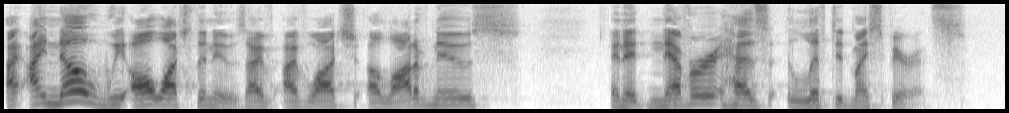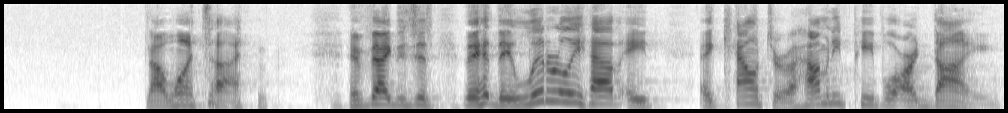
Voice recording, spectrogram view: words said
I, I, know we all watch the news. I've, I've watched a lot of news, and it never has lifted my spirits. Not one time. In fact, it's just, they, they literally have a, a counter of how many people are dying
